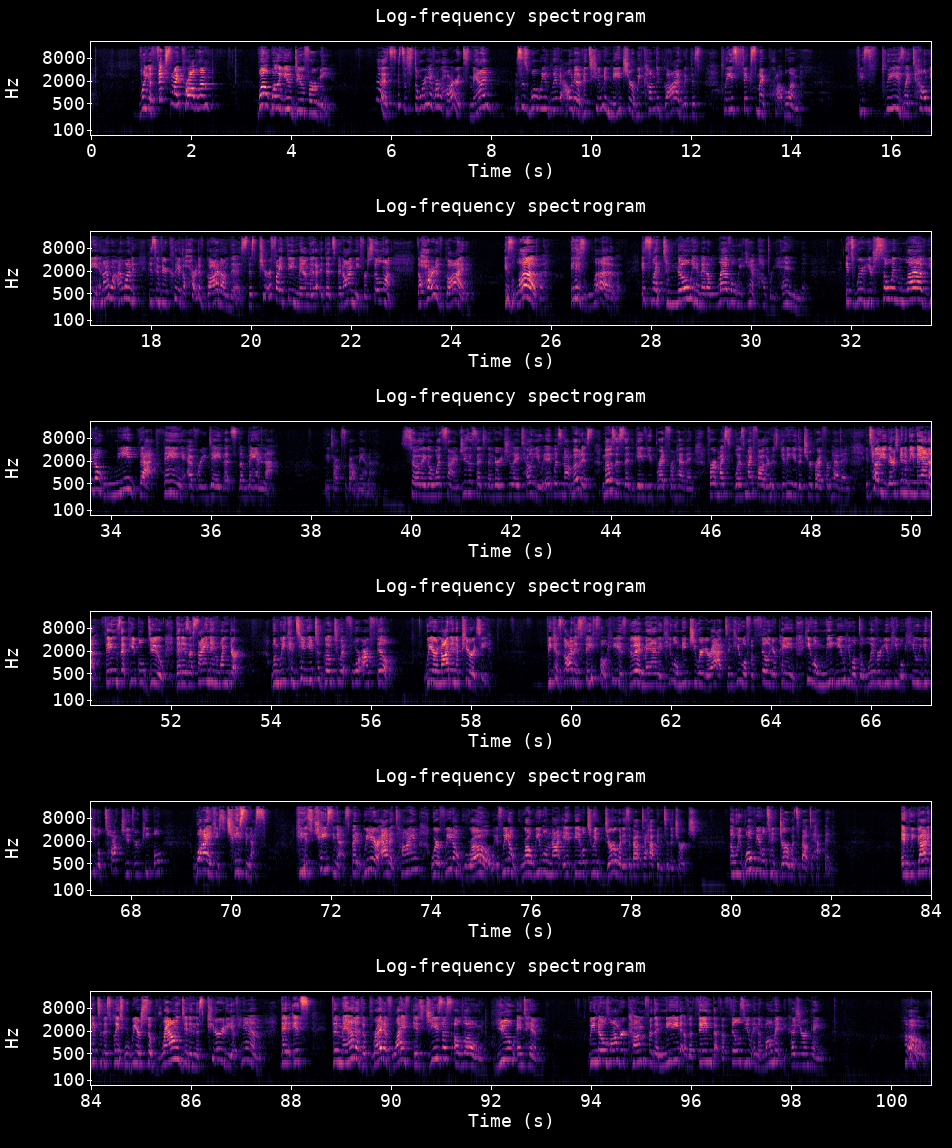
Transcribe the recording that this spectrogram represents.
Will you fix my problem? What will you do for me? It's, it's a story of our hearts, man. This is what we live out of. It's human nature. We come to God with this, please fix my problem. Please, please, like tell me. And I want, I want to get some very clear. The heart of God on this, this purified thing, man, that that's been on me for so long. The heart of God is love. It is love. It's like to know Him at a level we can't comprehend. It's where you're so in love, you don't need that thing every day that's the manna. He talks about manna. So they go, What sign? Jesus said to them, Very truly, I tell you, it was not Moses, Moses that gave you bread from heaven, for it was my Father who's giving you the true bread from heaven. I tell you, there's going to be manna, things that people do that is a sign and wonder. When we continue to go to it for our fill, we are not in a purity. Because God is faithful. He is good, man, and He will meet you where you're at, and He will fulfill your pain. He will meet you, He will deliver you, He will heal you, He will talk to you through people. Why? He's chasing us. He is chasing us. But we are at a time where if we don't grow, if we don't grow, we will not be able to endure what is about to happen to the church. And we won't be able to endure what's about to happen. And we got to get to this place where we are so grounded in this purity of Him that it's the manna, the bread of life is Jesus alone, you and Him. We no longer come for the need of the thing that fulfills you in the moment because you're in pain. Oh,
